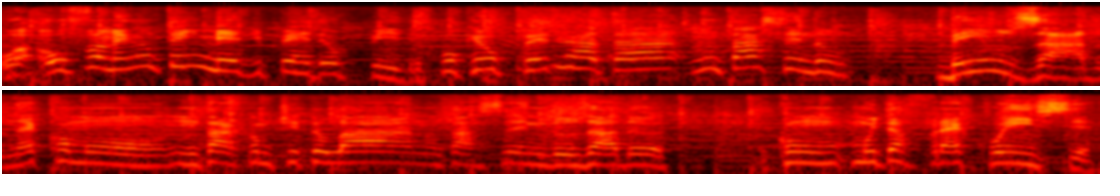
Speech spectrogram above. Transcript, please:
o, o, Flamengo não tem medo de perder o Pedro, porque o Pedro já tá não tá sendo bem usado, né? Como não tá como titular, não tá sendo usado com muita frequência.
